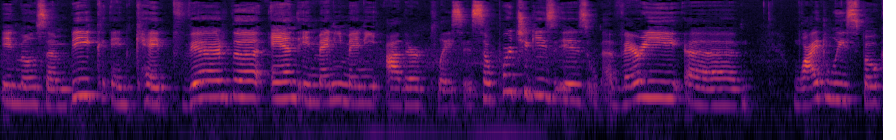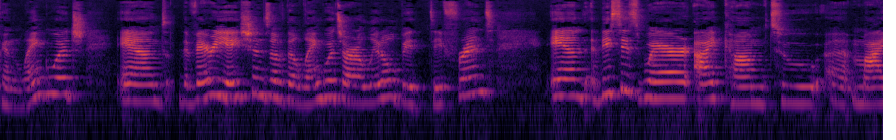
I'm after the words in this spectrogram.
in Mozambique, in Cape Verde, and in many, many other places. So Portuguese is a very uh, widely spoken language and the variations of the language are a little bit different and this is where I come to uh, my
